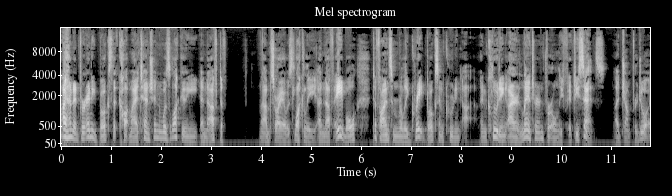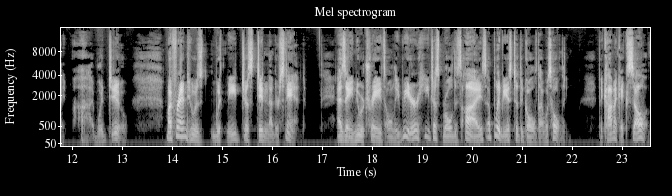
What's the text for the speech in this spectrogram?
I hunted for any books that caught my attention, was lucky enough to I'm sorry, I was luckily enough able to find some really great books, including uh, including Iron Lantern for only 50 cents. I jumped for joy. I would too. My friend who was with me just didn't understand. As a newer trades only reader, he just rolled his eyes, oblivious to the gold I was holding. The comic itself,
